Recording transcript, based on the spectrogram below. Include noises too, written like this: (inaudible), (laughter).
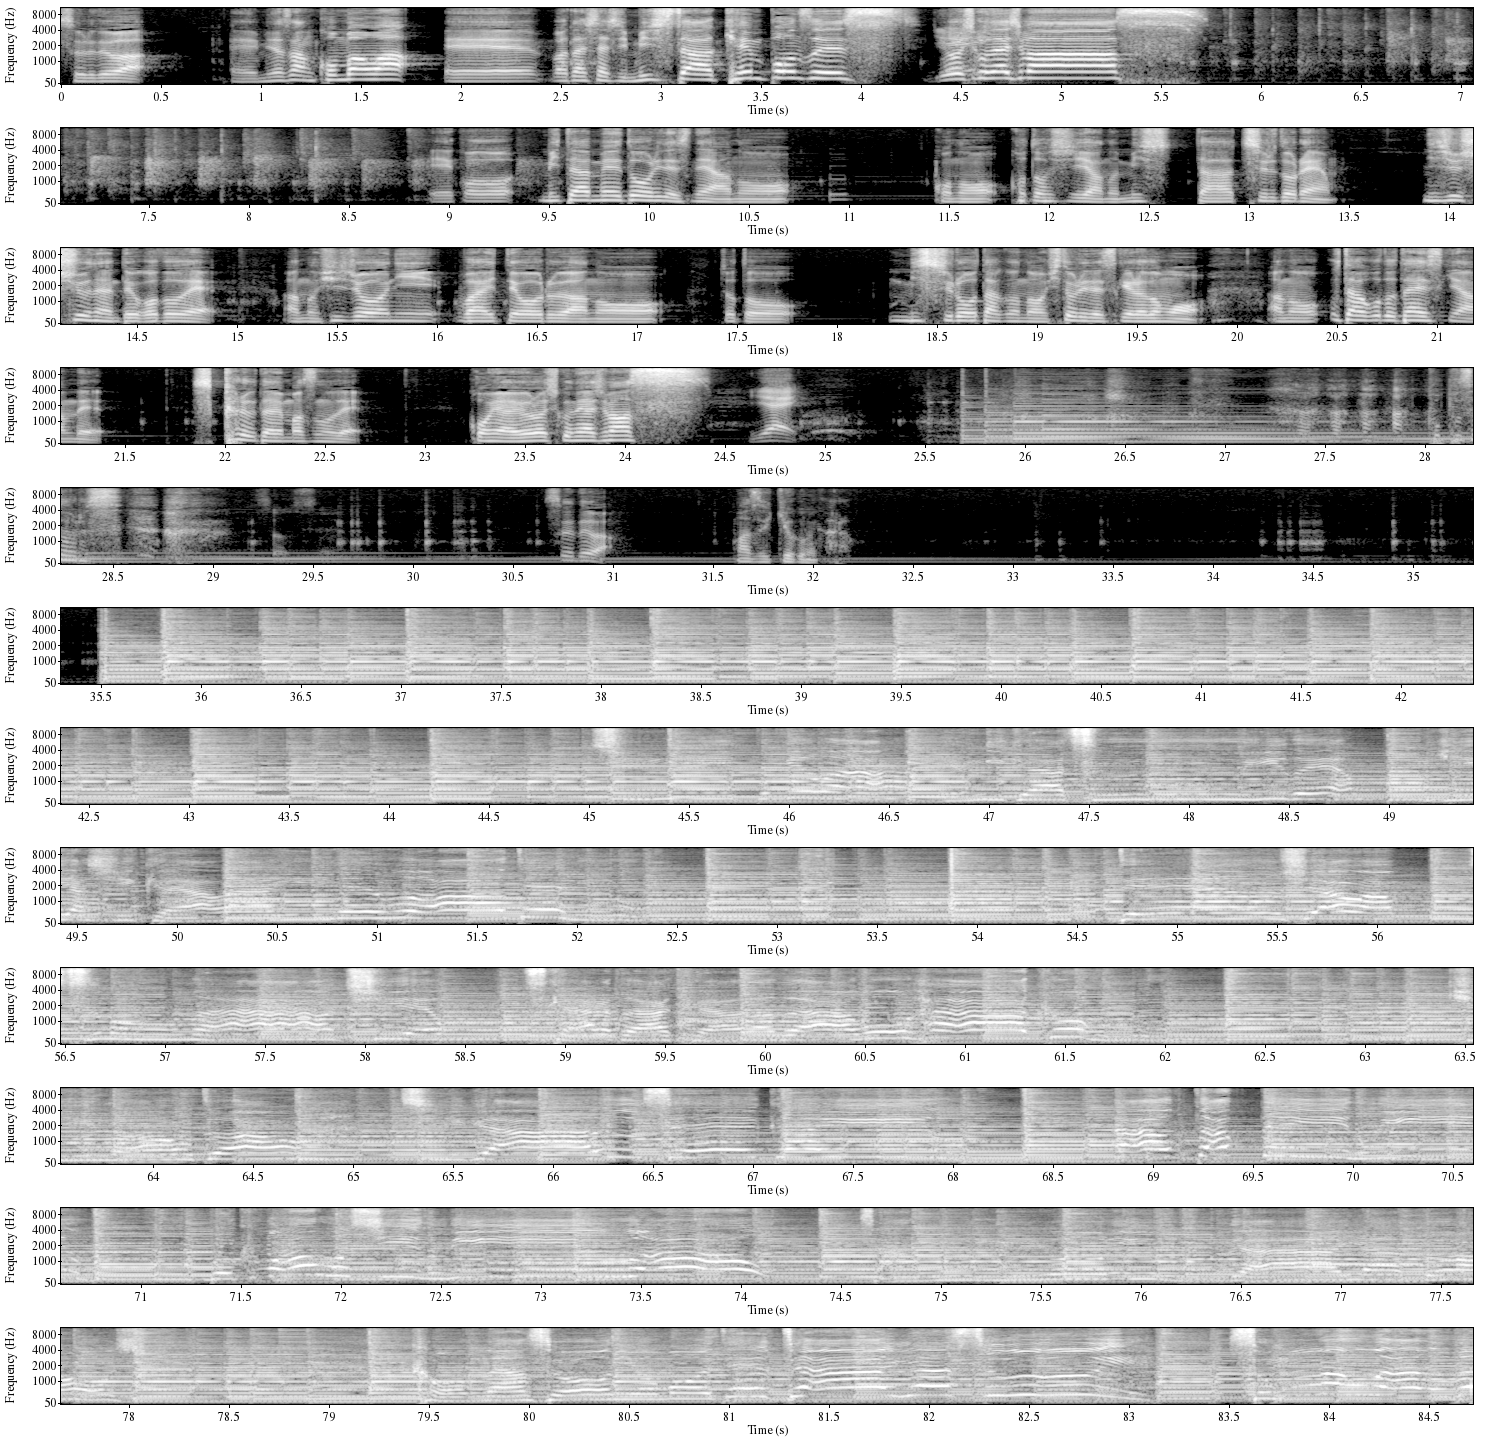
それでは、えー皆さんこんばんは、えー私たちミスターケンポンズです。よろしくお願いします。えーこの見た目通りですねあのこの今年あのミスターチルドレン20周年ということであの非常に湧いておるあのちょっとミスチルオタクの一人ですけれどもあの歌うこと大好きなんでしっかり歌いますので今夜はよろしくお願いします。イェイ。(laughs) ポップサウルスそれではまず1曲目から。ついで右足からこんなそうに思えてたやすい。そんなラララ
